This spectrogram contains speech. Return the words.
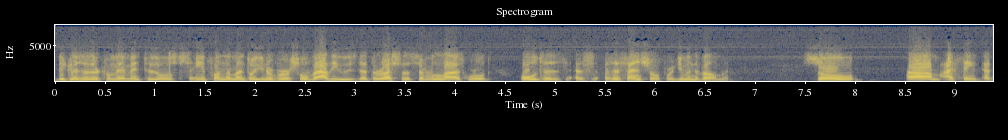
because of their commitment to those same fundamental universal values that the rest of the civilized world holds as, as, as essential for human development. So um, I think that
